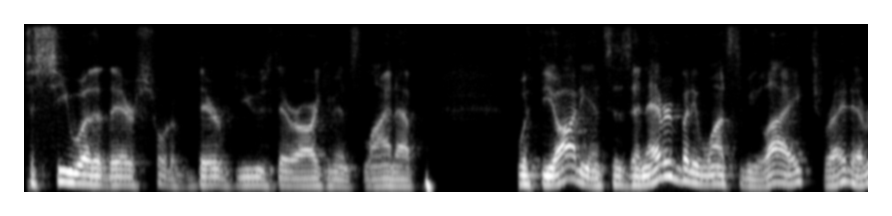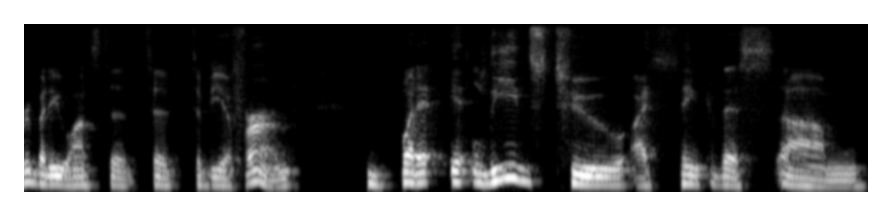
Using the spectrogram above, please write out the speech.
to see whether their sort of their views, their arguments line up with the audiences. And everybody wants to be liked, right? Everybody wants to to to be affirmed, but it it leads to, I think, this um,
